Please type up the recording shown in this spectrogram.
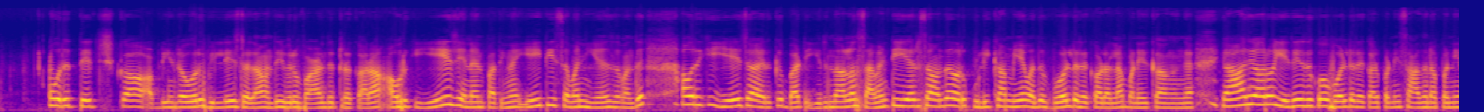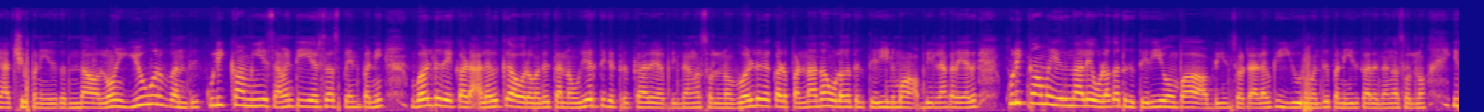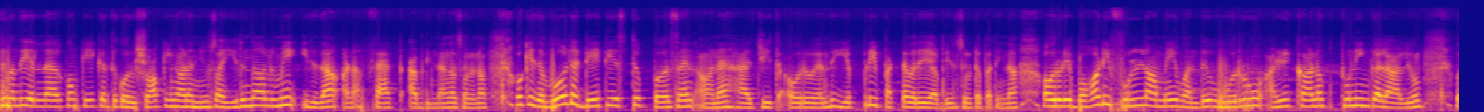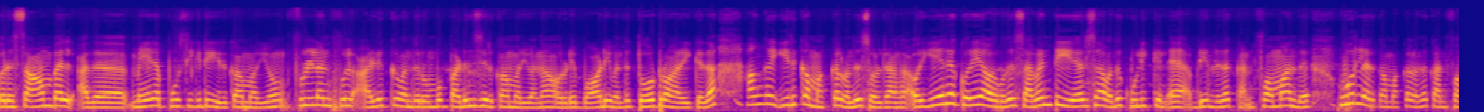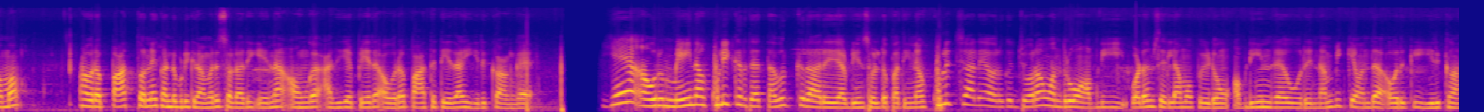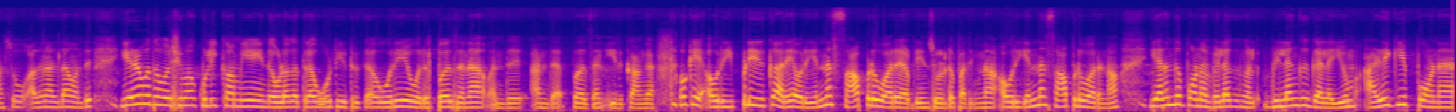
ஒரு தெச்கா அப்படின்ற ஒரு வில்லேஜில் தான் வந்து இவர் வாழ்ந்துட்டுருக்காராம் அவருக்கு ஏஜ் என்னன்னு பார்த்தீங்கன்னா எயிட்டி செவன் இயர்ஸ் வந்து அவருக்கு ஏஜ் ஆயிருக்கு. பட் இருந்தாலும் செவன்ட்டி இயர்ஸாக வந்து அவர் குளிக்காமையே வந்து வேர்ல்டு ரெக்கார்டெல்லாம் பண்ணியிருக்காங்கங்க. யார் யாரோ எது எதுக்கோ வேர்ல்டு ரெக்கார்ட் பண்ணி சாதனை பண்ணி அச்சீவ் பண்ணியிருந்தாலும் இவர் வந்து குளிக்காமையே செவன்ட்டி இயர்ஸாக ஸ்பெண்ட் பண்ணி வேர்ல்டு ரெக்கார்டு அளவுக்கு அவரை வந்து தன்னை உயர்த்திக்கிட்டு இருக்காரு அப்படின்னு தாங்க சொல்லணும். வேர்ல்டு ரெக்கார்டு பண்ணால் தான் உலகத்துக்கு தெரியணுமா அப்படின்லாம் கிடையாது. குளிக்காமல் இருந்தாலே உலகத்துக்கு தெரியும்பா அப்படின்னு சொல்கிற அளவுக்கு இவர் வந்து பண்ணியிருக்காரு தாங்க சொல்லணும். இது வந்து எல்லாருக்கும் கேட்கறதுக்கு ஒரு ஷாக்கிங்கான நியூஸாக இருந்தாலுமே இதுதான் ஆனால் ஃபேக்ட் அப்படின்னு தாங்க சொல்லணும். ஓகே இந்த வேர்ல்டு டேட்டியஸ்ட் பர்சன் ஆன ஹஜித் அவர் வந்து எப்படிப்பட்டவர் அப்படின்னு சொல்லிட்டு பார்த்தீங்கன்னா அவருடைய பாடி ஃபுல்லாமே வந்து ஒரு அழுக்கான துணிகளாலையும் ஒரு சாம்பல் அதை மேலே பூசிக்கிட்டு இருக்க மாதிரியும் ஃபுல் அண்ட் ஃபுல் அழுக்கு வந்து ரொம்ப படிஞ்சு மாதிரியும் தான் அவருடைய பாடி வந்து தோற்றம் அழிக்கதா அங்கே இருக்க மக்கள் வந்து சொல்கிறாங்க அவர் ஏறக்குறைய அவர் வந்து செவன்ட்டி இயர்ஸாக வந்து குளிக்கலை அப்படின்றத கன்ஃபார்மாக அந்த ஊரில் இருக்க மக்கள் வந்து கன்ஃபார்மாக அவரை பார்த்தோன்னே கண்டுபிடிக்கிற மாதிரி சொல்கிறாரு ஏன்னா அவங்க அதிக பேர் அவரை பார்த்துட்டே தான் இருக்காங்க. ஏன் அவர் மெயினாக குளிக்கிறத தவிர்க்கிறாரு அப்படின்னு சொல்லிட்டு பார்த்தீங்கன்னா குளிச்சாலே அவருக்கு ஜுரம் வந்துடும் அப்படி உடம்பு சரியில்லாமல் போயிடும் அப்படின்ற ஒரு நம்பிக்கை வந்து அவருக்கு இருக்கான் ஸோ அதனால தான் வந்து எழுபது வருஷமாக குளிக்காமையே இந்த உலகத்தில் ஓட்டிகிட்டு இருக்க ஒரே ஒரு பர்சனாக வந்து அந்த பர்சன் இருக்காங்க. ஓகே அவர் இப்படி இருக்காரே அவர் என்ன சாப்பிடுவார் அப்படின்னு சொல்லிட்டு பார்த்தீங்கன்னா அவர் என்ன சாப்பிடுவாருன்னா இறந்து போன விலங்குகள் விலங்குகளையும் அழுகி போன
